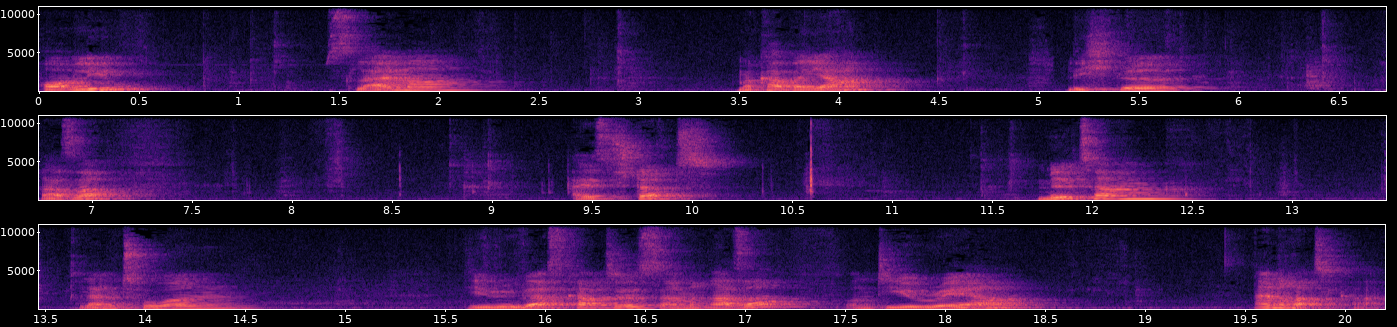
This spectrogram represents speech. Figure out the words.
Hornliu, Slimer, Makabaya, Lichtel, Rasaf, Eisstadt, Miltank, Lanturn. Die Reverse-Karte ist ein Rasaf und die Rare ein Radikal.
